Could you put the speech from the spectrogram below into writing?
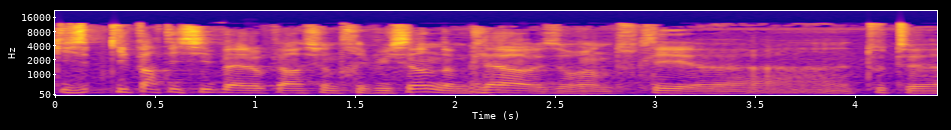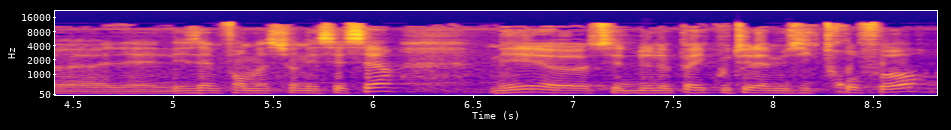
qui, participent à l'opération Très puissante, donc là, ils auront toutes les, euh, toutes, euh, les, informations nécessaires, mais euh, c'est de ne pas écouter la musique trop fort,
